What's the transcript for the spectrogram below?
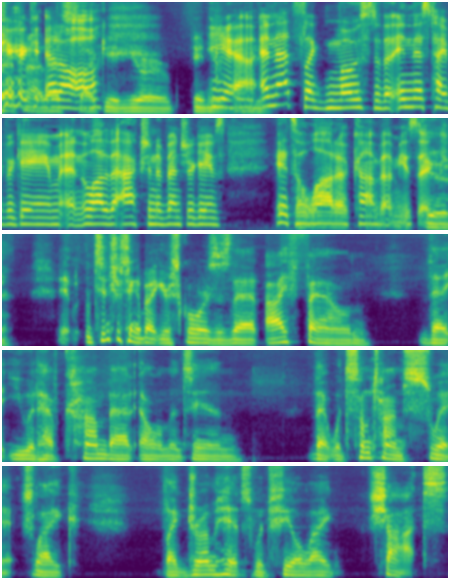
atmospheric not, at that's all. like in your in your Yeah, movie. and that's like most of the in this type of game and a lot of the action adventure games. It's a lot of combat music. Yeah. It- What's interesting about your scores is that I found that you would have combat elements in that would sometimes switch, like like drum hits would feel like shots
